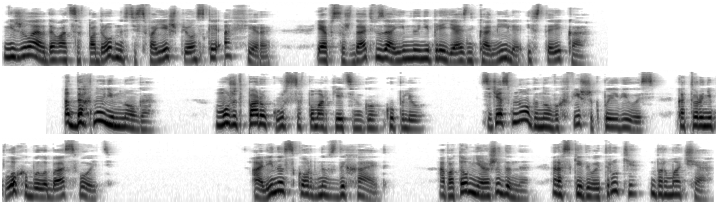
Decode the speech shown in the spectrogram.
не желая вдаваться в подробности своей шпионской аферы и обсуждать взаимную неприязнь Камиля и старика. Отдохну немного. Может, пару курсов по маркетингу куплю. Сейчас много новых фишек появилось, которые неплохо было бы освоить. Алина скорбно вздыхает, а потом неожиданно раскидывает руки, бормоча.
